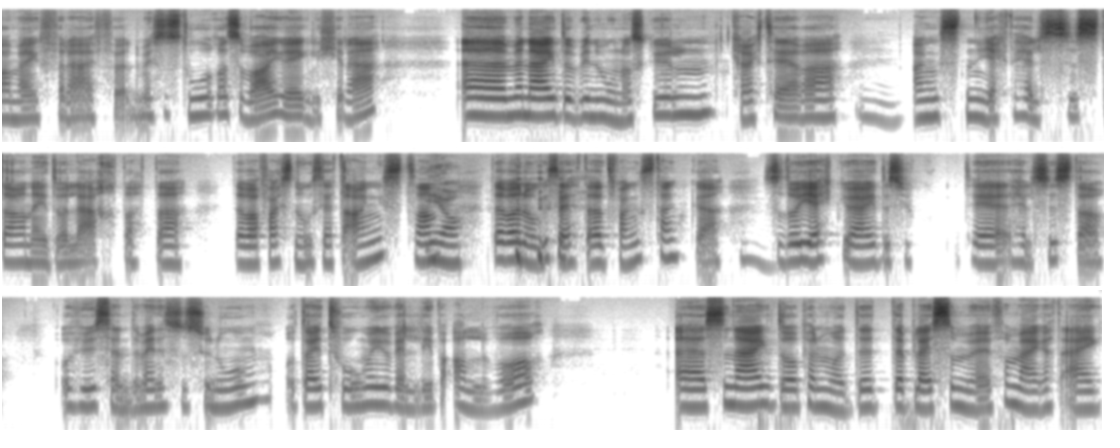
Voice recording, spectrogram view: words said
av meg fordi jeg følte meg så stor, og så var jeg jo egentlig ikke det. Eh, men jeg da begynte ungdomsskolen, karakterer, angsten, gikk til helsesøster jeg da lærte at det, det var faktisk noe som heter angst. ja. Det var noe som heter tvangstanker. Så da gikk jo jeg til, til helsesøster, og hun sendte meg til sosionom, og de tok meg jo veldig på alvor. Eh, så når jeg da på en måte Det ble så mye for meg at jeg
